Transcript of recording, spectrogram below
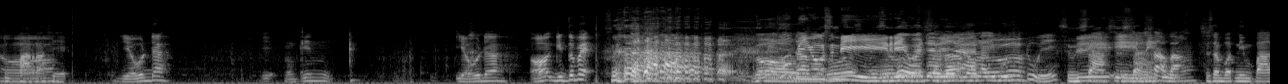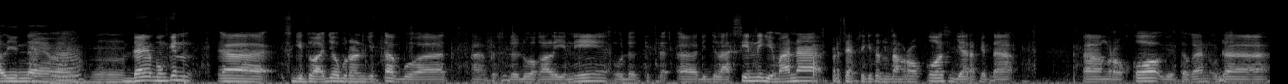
Itu Oh. parah sih. Ya udah. Mungkin Ya udah. Oh, gitu, Pe. Gue bingung sendiri gue Udah, jadinya. Kalau ibu itu ya Susah, Di- susah. ini. susah bang Susah buat nimpalinnya emang. Mm-mm. Udah ya mungkin ya, segitu aja obrolan kita buat eh, episode 2 kali ini udah kita eh, dijelasin nih gimana persepsi kita tentang rokok, sejarah kita eh, ngerokok gitu kan. Udah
